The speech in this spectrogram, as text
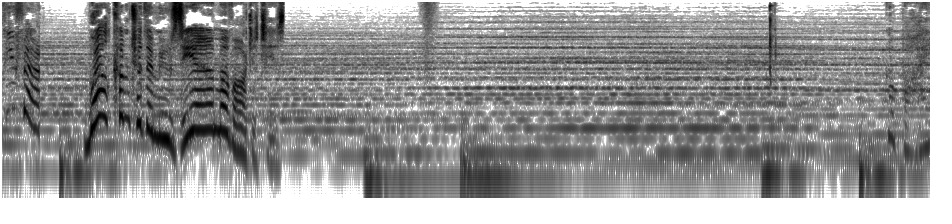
Have you found? Welcome to the Museum of Oddities. Goodbye.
